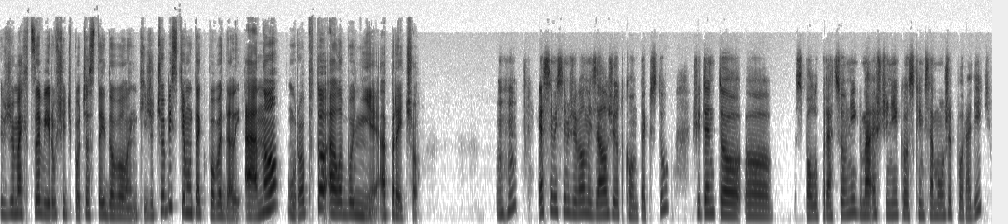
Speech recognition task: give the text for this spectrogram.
že ma chce vyrušiť počas tej dovolenky? Že čo by ste mu tak povedali? Áno, urob to, alebo nie? A prečo? Uh-huh. Ja si myslím, že veľmi záleží od kontextu, či tento uh, spolupracovník má ešte niekoho, s kým sa môže poradiť,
